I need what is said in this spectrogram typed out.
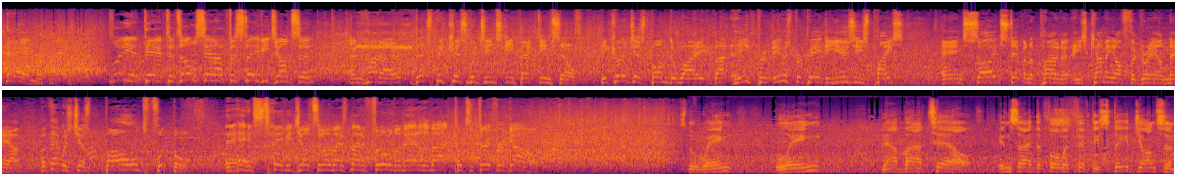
can. Plenty of depth. It's all set up for Stevie Johnson. And Hutto, that's because Wojcinski backed himself. He could have just bombed away, but he he was prepared to use his pace and sidestep an opponent. He's coming off the ground now, but that was just bold football. And Stevie Johnson almost made a fool of the man on the mark, puts it through for a goal. It's the wing. Ling. Now Bartel inside the forward 50. Steve Johnson,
